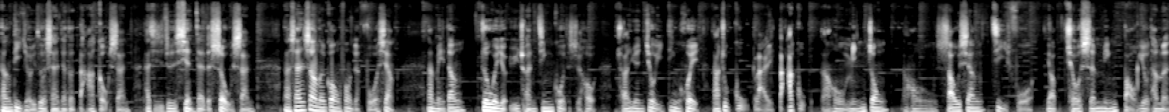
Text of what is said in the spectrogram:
当地有一座山叫做打狗山，它其实就是现在的寿山。那山上呢，供奉着佛像，那每当周围有渔船经过的时候，船员就一定会拿出鼓来打鼓，然后鸣钟，然后烧香祭佛，要求神明保佑他们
